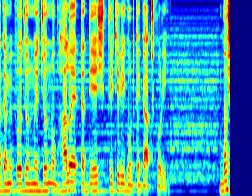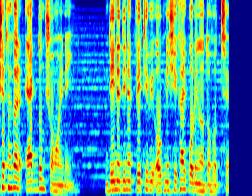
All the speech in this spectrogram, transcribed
আগামী প্রজন্মের জন্য ভালো একটা দেশ, পৃথিবী গড়তে কাজ করি। বসে থাকার একদম সময় নেই। দিনে দিনে পৃথিবী অগ্নিশিখায় পরিণত হচ্ছে।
